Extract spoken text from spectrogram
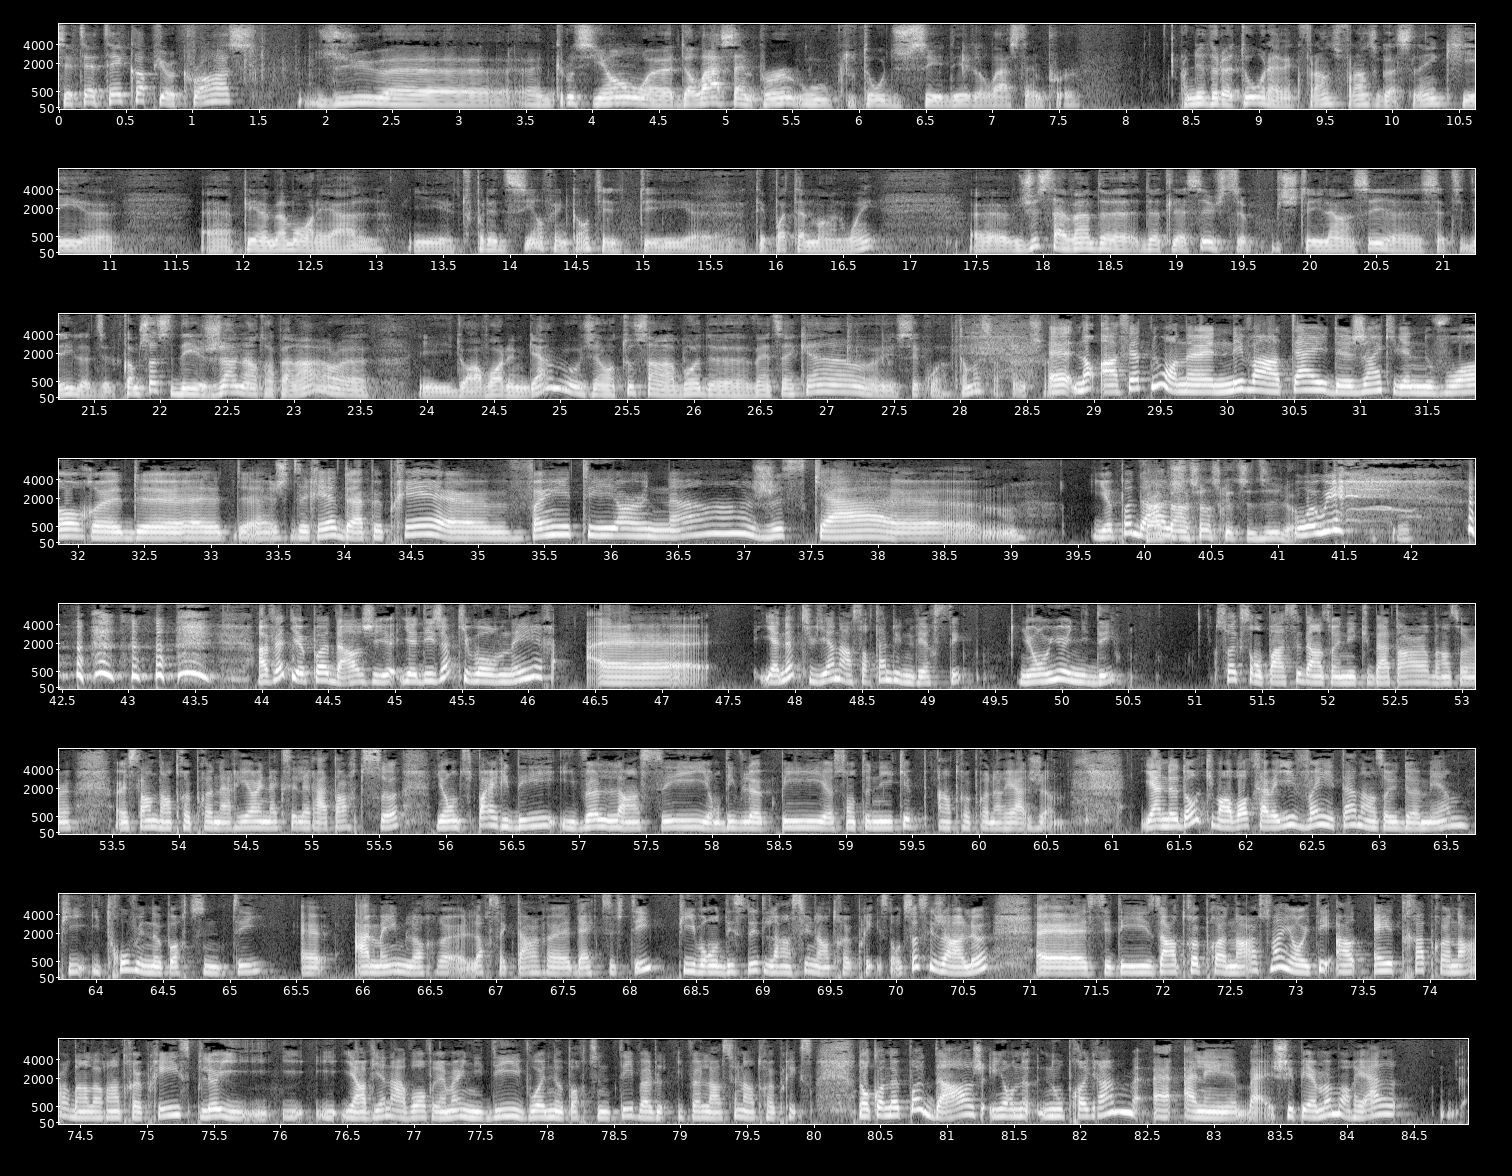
C'était Take Up Your Cross du euh, euh, The Last Emperor, ou plutôt du CD The Last Emperor. On est de retour avec France, France Gosselin, qui est euh, à PME Montréal. Il est tout près d'ici, en fin de compte. T'es euh, pas tellement loin. Euh, juste avant de, de te laisser, je, je t'ai lancé euh, cette idée. Là, de, comme ça, c'est des jeunes entrepreneurs. Euh, il doit avoir une gamme. Ou ils sont tous en bas de 25 ans. C'est quoi? Comment ça fonctionne? Non, en fait, nous, on a un éventail de gens qui viennent nous voir de, de je dirais, de à peu près euh, 21 ans jusqu'à... Il n'y a pas Fais d'âge. attention à ce que tu dis. Là. Oui, oui. en fait, il n'y a pas d'âge. Il y a- il y, a des gens qui vont venir. Euh, Il y en a qui viennent en sortant de l'université. Ils ont eu une idée. Soit qu'ils sont passés dans un incubateur, dans un, un centre d'entrepreneuriat, un accélérateur, tout ça. Ils ont une super idée, ils veulent lancer, ils ont développé, euh, sont une équipe entrepreneuriale jeune. Il y en a d'autres qui vont avoir travaillé 20 ans dans un domaine, puis ils trouvent une opportunité euh, à même leur, euh, leur secteur euh, d'activité, puis ils vont décider de lancer une entreprise. Donc ça, ces gens-là, euh, c'est des entrepreneurs. Souvent, ils ont été en- intrapreneurs dans leur entreprise, puis là, ils, ils, ils en viennent à avoir vraiment une idée, ils voient une opportunité, ils veulent, ils veulent lancer une entreprise. Donc, on n'a pas d'âge et on a nos programmes à, à l'in- ben, chez PME Montréal,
